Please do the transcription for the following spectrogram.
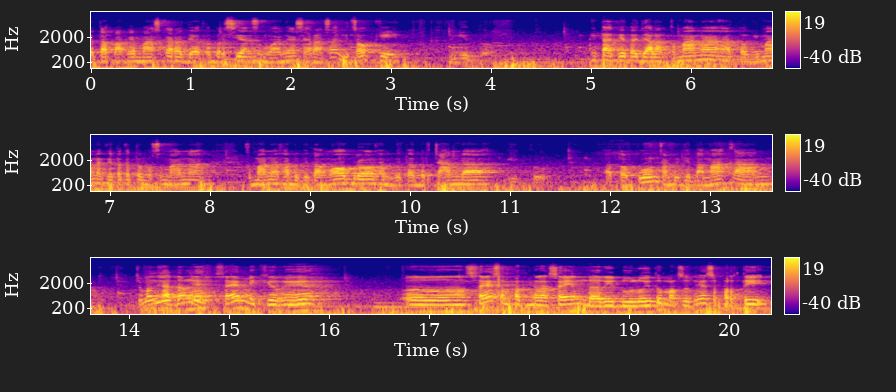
Tetap pakai masker jaga kebersihan semuanya. Saya rasa it's okay gitu entah kita jalan ke mana atau gimana kita ketemu semana ke mana sambil kita ngobrol sambil kita bercanda gitu ataupun sambil kita makan Cuman Gitu. kadang ya saya mikirnya ya, eh, saya sempat ngerasain dari dulu itu maksudnya seperti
